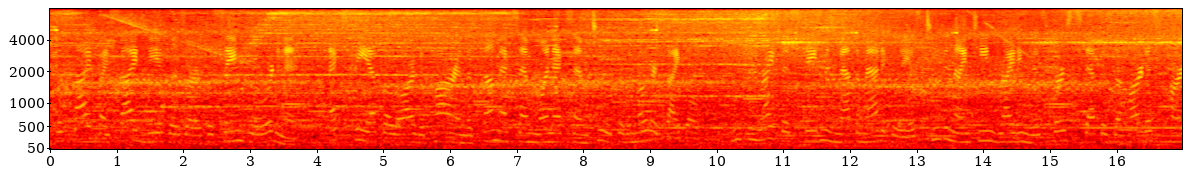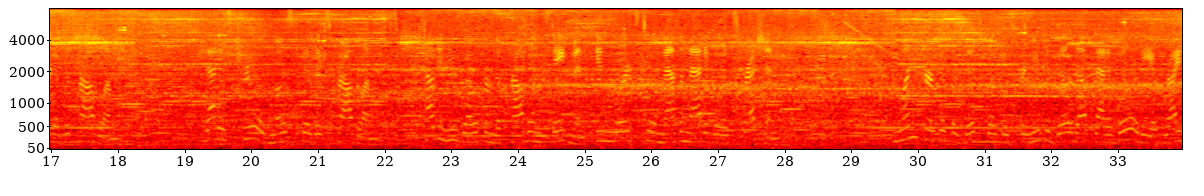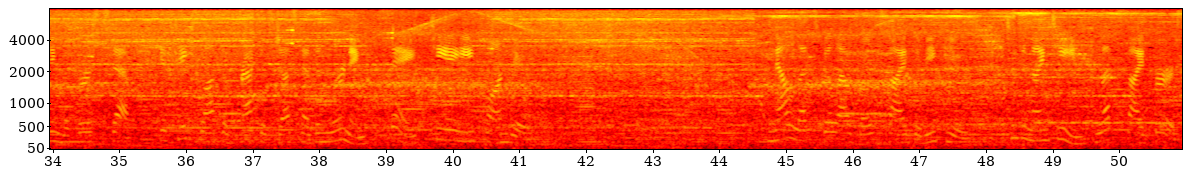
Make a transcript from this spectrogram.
the side-by-side -side vehicles are of the same coordinate, XCFOR the car and the sum XM1 XM2 for the motorcycle. You can write this statement mathematically as 2 to 19 writing this first step is the hardest part of the problem. That is true of most physics problems. How do you go from the problem statement, in words to a mathematical expression? One purpose of this book is for you to build up that ability of writing the first step. It takes lots of practice just as in learning, say, Tae Kwon Do. Now let's fill out both sides of EQ. 2 to 19, left side first.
